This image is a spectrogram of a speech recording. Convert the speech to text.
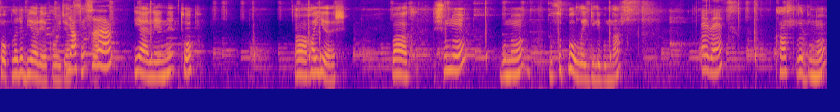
Topları bir araya koyacaksın. Yaptım. Diğerlerini top. Aa hayır. Bak şunu bunu bu futbolla ilgili bunlar. Evet. Kaslı bunu.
